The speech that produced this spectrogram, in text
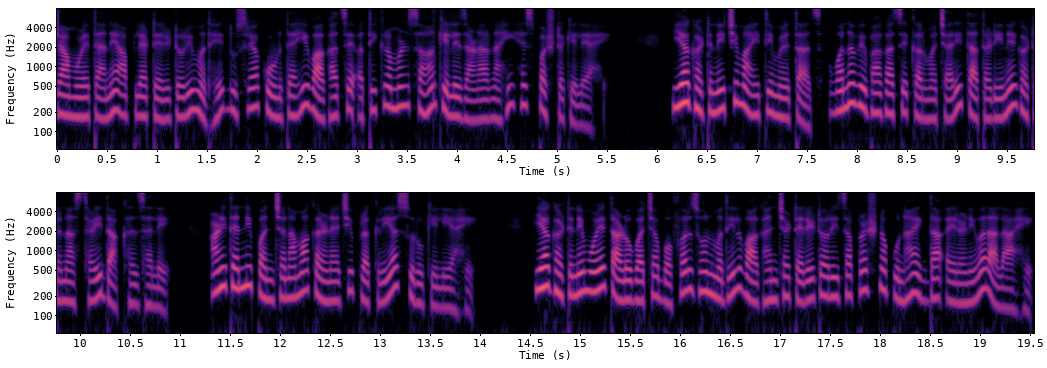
ज्यामुळे त्याने आपल्या टेरिटोरीमध्ये दुसऱ्या कोणत्याही वाघाचे अतिक्रमण सहन केले जाणार नाही हे स्पष्ट केले आहे. या घटनेची माहिती मिळताच वन विभागाचे कर्मचारी तातडीने घटनास्थळी दाखल झाले आणि त्यांनी पंचनामा करण्याची प्रक्रिया सुरू केली आहे. या घटनेमुळे ताडोबाच्या बफर झोनमधील वाघांच्या टेरिटॉरीचा प्रश्न पुन्हा एकदा ऐरणीवर आला आहे.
